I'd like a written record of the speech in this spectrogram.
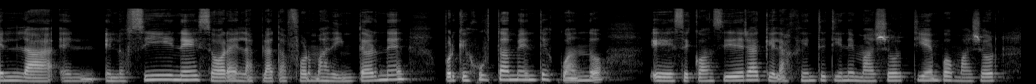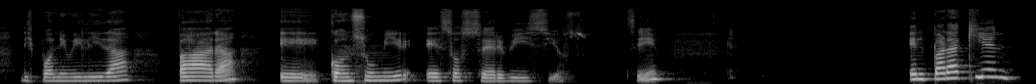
en, los cines, ahora en las plataformas de Internet, porque justamente es cuando eh, se considera que la gente tiene mayor tiempo, mayor disponibilidad para eh, consumir esos servicios. ¿sí? El para quién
